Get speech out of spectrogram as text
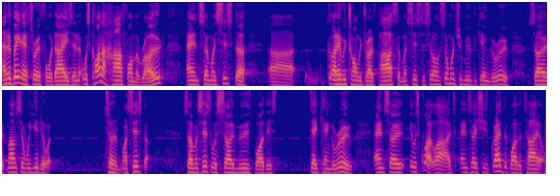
and it had been there three or four days and it was kind of half on the road and so my sister uh, God, every time we drove past it my sister said oh someone should move the kangaroo so mum said well you do it to my sister so my sister was so moved by this dead kangaroo, and so it was quite large, and so she's grabbed it by the tail,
